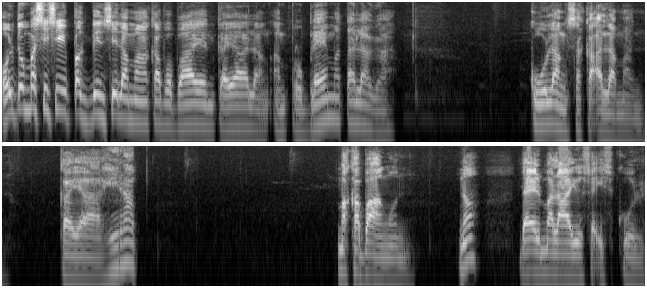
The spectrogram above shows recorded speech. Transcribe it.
Although masisipag din sila mga kababayan, kaya lang ang problema talaga, kulang sa kaalaman. Kaya hirap makabangon, no? Dahil malayo sa school.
